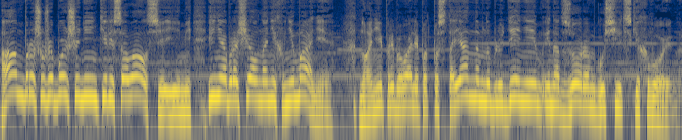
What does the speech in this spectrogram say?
Амброш уже больше не интересовался ими и не обращал на них внимания, но они пребывали под постоянным наблюдением и надзором гуситских воинов.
